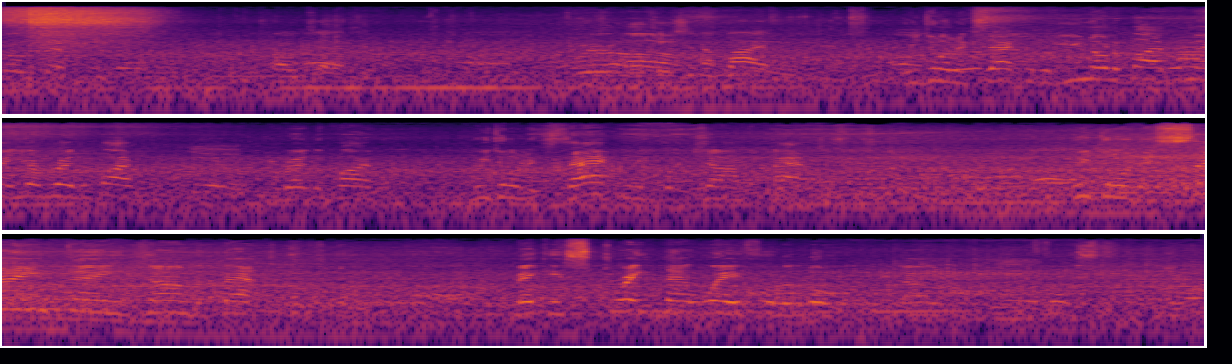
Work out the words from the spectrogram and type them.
Protesting, Protest. We're uh, Teaching the Bible. we doing exactly what you know the Bible, man. You ever read the Bible? Yeah. You read the Bible? We doing exactly what John the Baptist was doing. We doing the same thing John the Baptist was doing. Making straight that way for the Lord, you know? Before, you know,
